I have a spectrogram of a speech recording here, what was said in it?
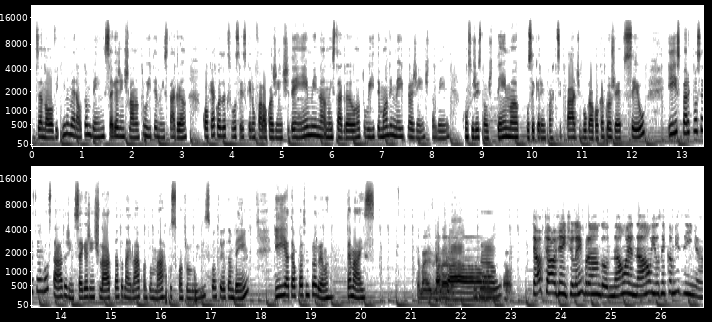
19 e numeral também. Segue a gente lá no Twitter, no Instagram. Qualquer coisa que vocês queiram falar com a gente, DM no Instagram ou no Twitter, manda e-mail pra gente também, com sugestão de tema, você querendo participar, divulgar qualquer projeto seu. E espero que vocês tenham gostado, gente. Segue a gente lá, tanto o Nailá, quanto o Marcos, quanto o Luiz, quanto eu também. E até o próximo programa. Até mais. Até mais, Tchau, galera. tchau. Tchau. Tchau, tchau, gente. Lembrando, não é não e usem camisinha.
